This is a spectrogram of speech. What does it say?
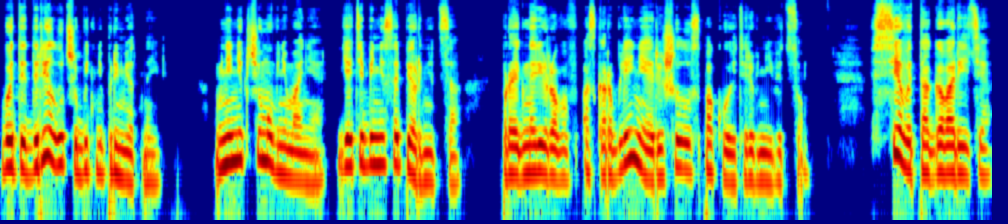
в этой дыре лучше быть неприметной. Мне ни к чему внимания, я тебе не соперница. Проигнорировав оскорбление, решила успокоить ревнивицу. «Все вы так говорите»,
